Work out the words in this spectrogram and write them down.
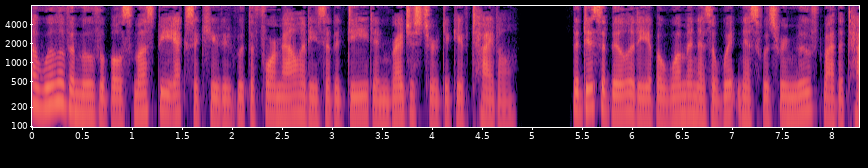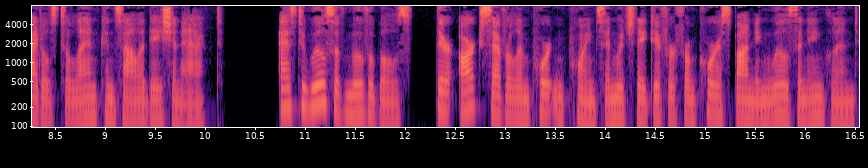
A will of immovables must be executed with the formalities of a deed and registered to give title. The disability of a woman as a witness was removed by the Titles to Land Consolidation Act. As to wills of movables, there are several important points in which they differ from corresponding wills in England,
